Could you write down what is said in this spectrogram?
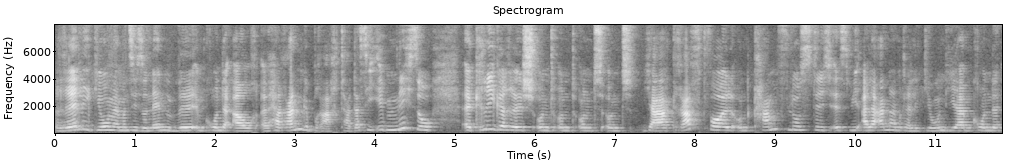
Religion, wenn man sie so nennen will, im Grunde auch äh, herangebracht gebracht hat, dass sie eben nicht so äh, kriegerisch und, und, und, und ja, kraftvoll und kampflustig ist wie alle anderen Religionen, die ja im Grunde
